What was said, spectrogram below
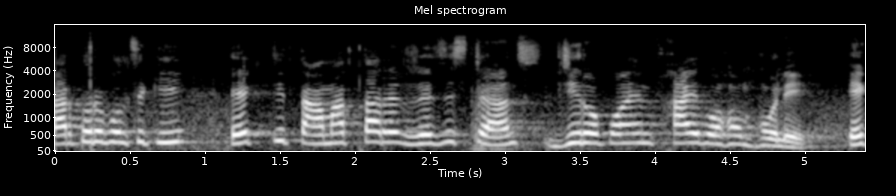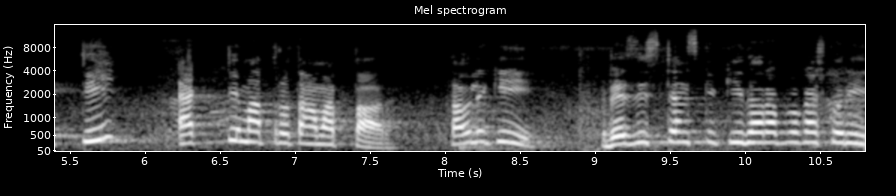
তারপরে বলছে কি, একটি তামার তারের resistance zero point five ohm হলে একটি একটি মাত্র তামার তার তাহলে কি রেজিস্ট্যান্সকে কি দ্বারা প্রকাশ করি?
